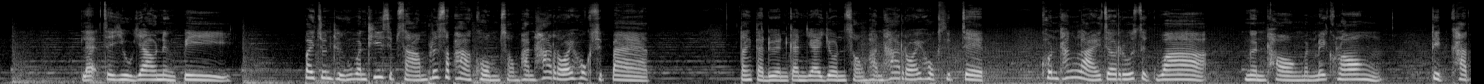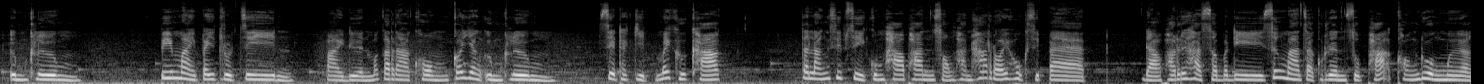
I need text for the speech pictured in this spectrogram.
2567 และจะอยู่ยาวหนึ่งปี ไปจนถึงวันที่ 13 พฤษภาคม 2568 ตั้งแต่เดือนกันยายน 2567 คนทั้งหลายจะรู้สึกว่า เงินทองมันไม่คล่อง ติดขัดอึมคลึม ปีใหม่ไปตรุษจีน ปลายเดือนมกราคมก็ยังอึมคลึม เศรษฐกิจไม่คึกคัก แต่หลัง 14 กุมภาพันธ์ 2568 ดาวพฤหัสบดีซึ่งมาจากเรือนสุภะของดวงเมือง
